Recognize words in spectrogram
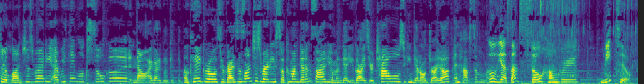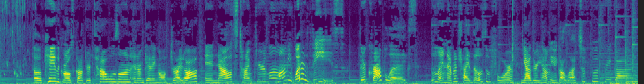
Their lunch is ready. Everything looks so good. Now I gotta go get the... Okay, girls, your guys' lunch is ready. So come on, get inside. I'm gonna get you guys your towels. You can get all dried up and have some lunch. Oh, yes, I'm so hungry. Me too. Okay, the girls got their towels on and are getting all dried off. And now it's time for your lunch. Mommy, what are these? They're crab legs. Ooh, I never tried those before. Yeah, they're yummy. I got lots of food for you guys.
